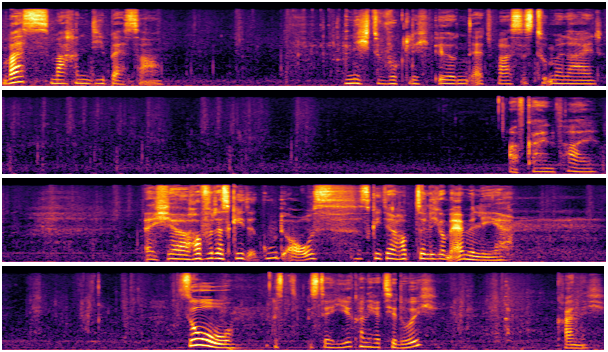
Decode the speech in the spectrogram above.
Was machen die besser? Nicht wirklich irgendetwas. Es tut mir leid. Auf keinen Fall. Ich äh, hoffe, das geht gut aus. Es geht ja hauptsächlich um Emily. So. Ist, der hier? Kann ich jetzt hier durch? Kann ich.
